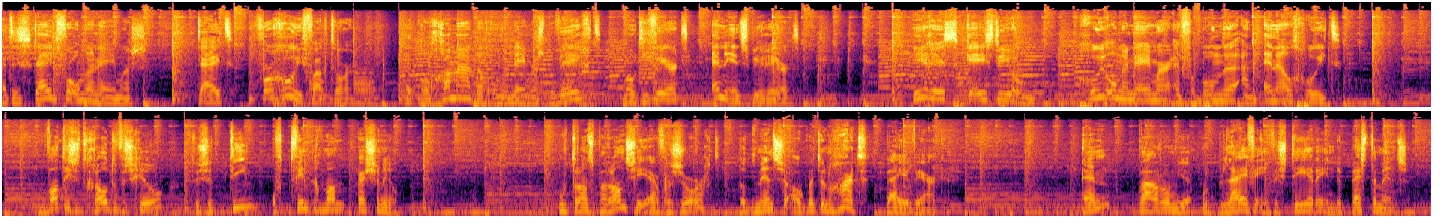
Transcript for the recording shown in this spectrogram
Het is tijd voor ondernemers. Tijd voor Groeifactor. Het programma dat ondernemers beweegt, motiveert en inspireert. Hier is Kees de Jong, groeiondernemer en verbonden aan NL Groeit. Wat is het grote verschil tussen 10 of 20 man personeel? Hoe transparantie ervoor zorgt dat mensen ook met hun hart bij je werken. En waarom je moet blijven investeren in de beste mensen.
